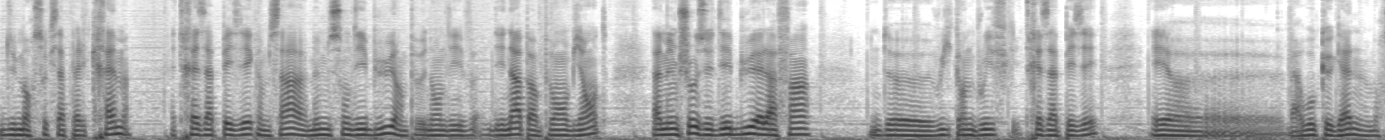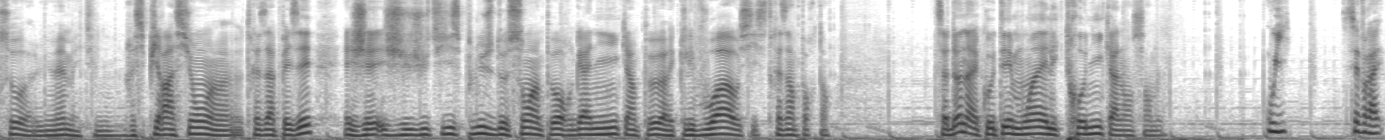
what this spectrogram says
du morceau qui s'appelle Crème très apaisé comme ça, même son début, un peu dans des, des nappes un peu ambiantes. La même chose, le début et la fin de We Can't Breathe, qui est très apaisé. Et euh, bah, Walk Again, le morceau euh, lui-même est une respiration euh, très apaisée. Et j'utilise plus de sons un peu organiques, un peu avec les voix aussi, c'est très important. Ça donne un côté moins électronique à l'ensemble. Oui, c'est vrai.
